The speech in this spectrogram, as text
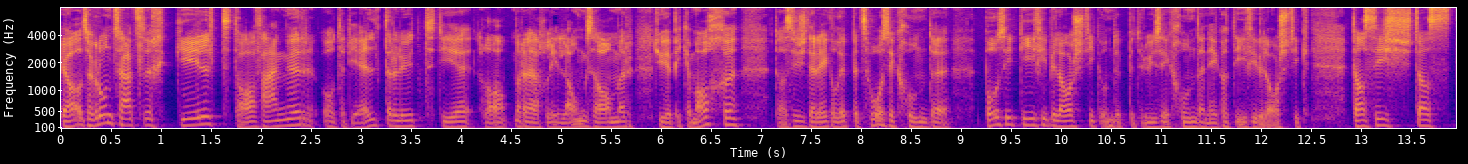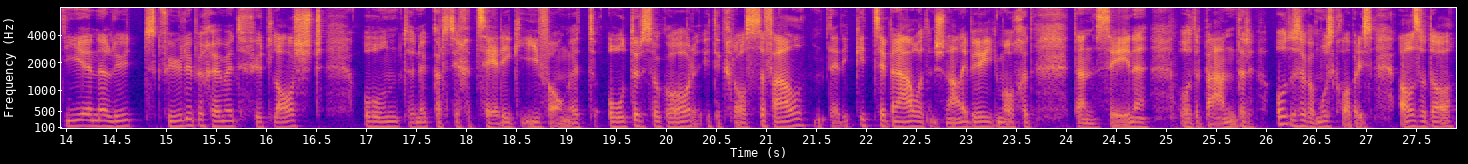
Ja, also grundsätzlich gilt, die Anfänger oder die älteren Leute, die lässt man ein bisschen langsamer die Übungen machen. Das ist in der Regel etwa zwei Sekunden positive Belastung und etwa drei Sekunden negative Belastung. Das ist, dass die Leute das Gefühl bekommen für die Last und nicht gerade sich eine Zerrung einfangen. Oder sogar in den krassen Fällen, und der gibt es eben auch, die eine schnelle Bewegung machen, dann Sehnen oder Bänder oder sogar Muskelabriss. Also da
